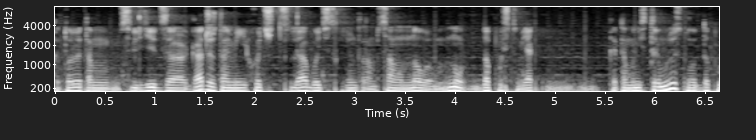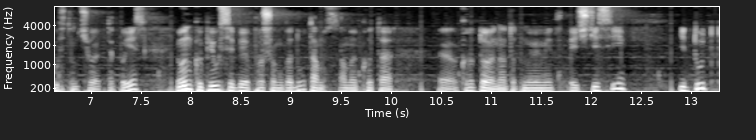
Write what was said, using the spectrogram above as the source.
который там следит за гаджетами и хочет сюда быть каким-то там самым новым. Ну, допустим, я к этому не стремлюсь, но вот, допустим, человек такой есть. И он купил себе в прошлом году там самый какой-то э, крутой на тот момент HTC. И тут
